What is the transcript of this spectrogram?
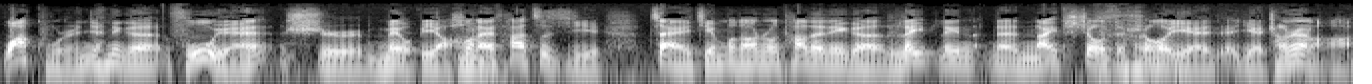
挖苦人家那个服务员是没有必要。后来他自己在节目当中，他的那个 late late night show 的时候也 也承认了啊，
